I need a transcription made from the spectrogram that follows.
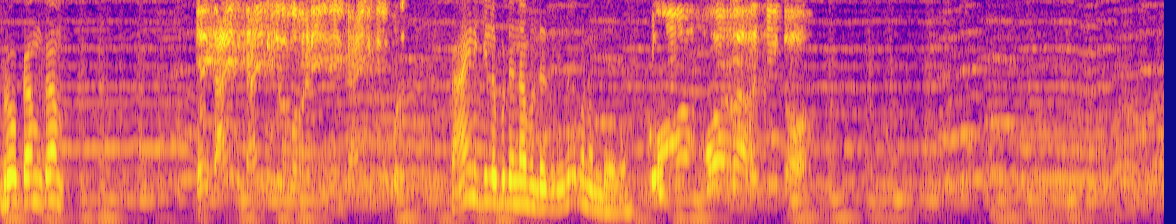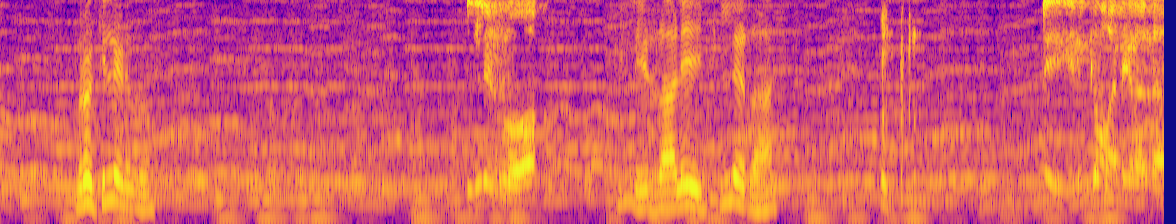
ப்ரோ கம் கம் காயின் கீழே போட்டு என்ன பண்ணுறது ரிவே பண்ண முடியாது. சும்மா போடுறா வச்சுக்கிட்டோம் ப்ரோ கில்ல எடு ப்ரோ இல்ல ப்ரோ கில்லிடுறாளே கில்லிடுறா இருக்க மாட்டேங்கிறாடா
